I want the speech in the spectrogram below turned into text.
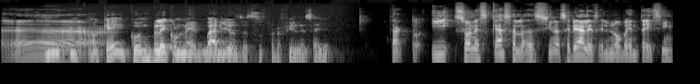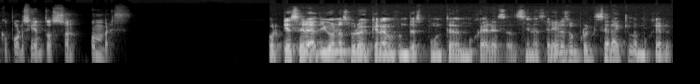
Ah, Ok, cumple con eh, varios de estos perfiles ella. Exacto. Y son escasas las asesinas seriales. El 95% son hombres. ¿Por qué será? Digo, no es porque queramos un despunte de mujeres asesinas seriales, o por qué será que la mujer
